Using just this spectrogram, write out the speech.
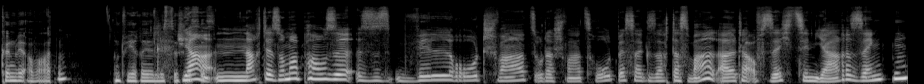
können wir erwarten? Und wie realistisch ja, ist das? nach der Sommerpause will Rot-Schwarz oder Schwarz-Rot besser gesagt das Wahlalter auf 16 Jahre senken.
